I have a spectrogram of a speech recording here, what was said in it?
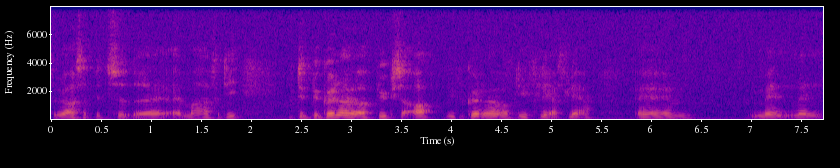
som jo også har betydet øh, meget, fordi det begynder jo at bygge sig op. Vi begynder jo at blive flere og flere. Øh, men, men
